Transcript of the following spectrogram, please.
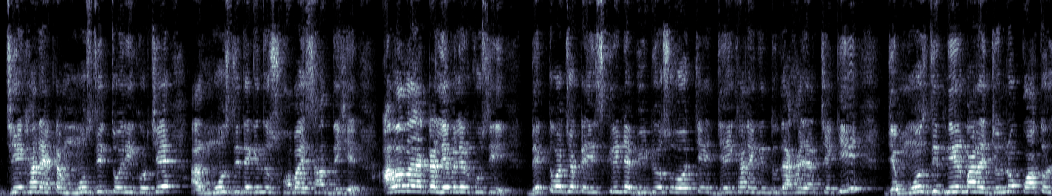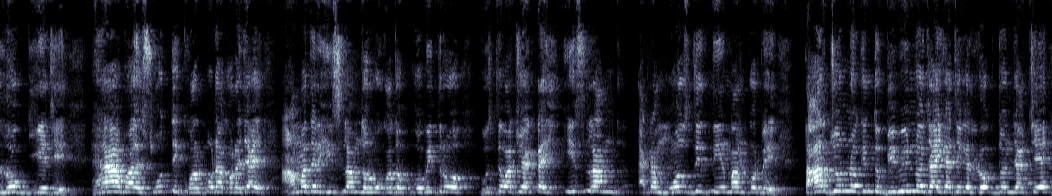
যেখানে একটা মসজিদ তৈরি করছে, আর মসজিদে কিন্তু সবাই সাথ দিচ্ছে আলাদা একটা লেভেলের খুশি। দেখতে পাচ্ছ একটা স্ক্রিনে ভিডিও শো হচ্ছে যেখানে কিন্তু দেখা যাচ্ছে কি, যে মসজিদ নির্মাণের জন্য কত লোক গিয়েছে। হ্যাঁ ভাই, সত্যি কল্পনা করা যায়, আমাদের ইসলাম ধর্ম কত পবিত্র। বুঝতে পারছ, একটা ইসলাম, একটা মসজিদ নির্মাণ করবে। তার জন্য কিন্তু বিভিন্ন জায়গা থেকে লোকজন যাচ্ছে,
